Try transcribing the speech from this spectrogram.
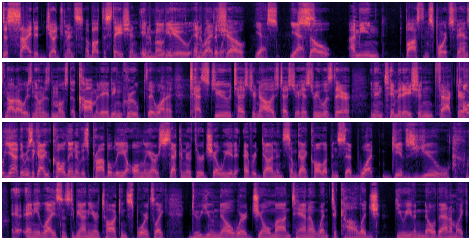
decided judgments about the station and about you and about right the away. show. Yes. Yes. So, I mean, Boston sports fans not always known as the most accommodating group. They want to test you, test your knowledge, test your history. Was there an intimidation factor? Oh yeah, there was a guy who called in. It was probably only our second or third show we had ever done, and some guy called up and said, "What gives you any license to be on the air talking sports? Like, do you know where Joe Montana went to college? Do you even know that?" I'm like,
